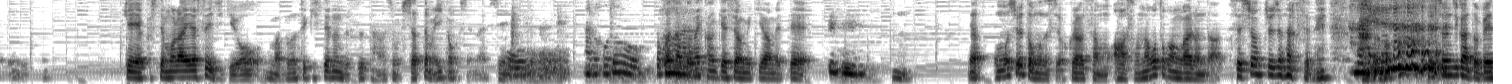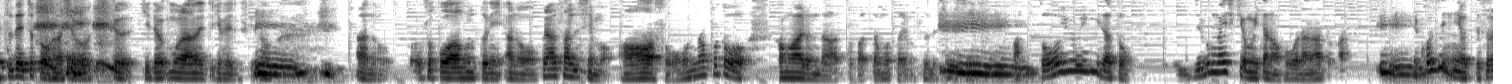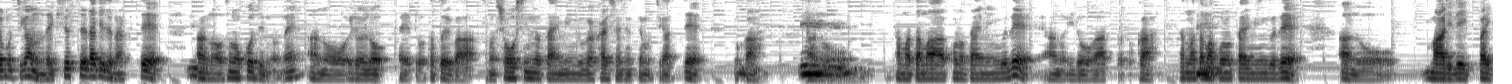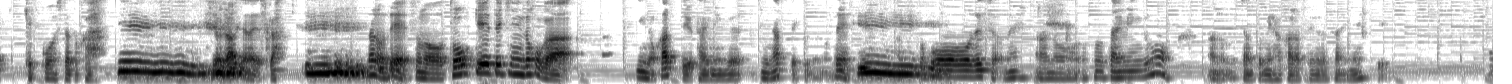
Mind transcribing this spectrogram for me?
契約してもらいやすい時期を今分析してるんですって話もしちゃってもいいかもしれないし、なるほど。そこはちゃんとね、はい。関係性を見極めて、うんうん。いや、面白いと思うんですよ。クライアントさんも、ああ、そんなこと考えるんだ。セッション中じゃなくてね、はい。セッション時間と別でちょっとお話を聞く、聞いてもらわないといけないですけど、うんあの、そこは本当に、あの、クラントさん自身も、ああ、そんなことを考えるんだとかって思ったりもするでしょうし、うんあそういう意味だと、自分が意識を向いたのはここだなとか、うんで個人によってそれも違うので、季節性だけじゃなくて、うん。あの、その個人のね、あの、いろいろ、えっ、と、例えば、その昇進のタイミングが会社によっても違って、とか、うん。あの、たまたまこのタイミングで、あの、移動があったとか、たまたまこのタイミングで、あの、周りでいっぱい結婚したとか。いろいろあるじゃないですか。うんなので、その、統計的にどこがいいのかっていうタイミングになってくるので、うんそこですよね。あの、そのタイミングを、あの、ちゃんと見計らってくださいねっていう。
